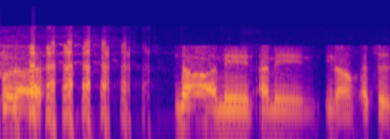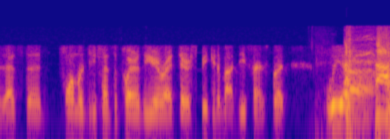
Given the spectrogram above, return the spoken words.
But uh, no, I mean, I mean, you know, that's a that's the former defensive player of the year right there. Speaking about defense, but we uh,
